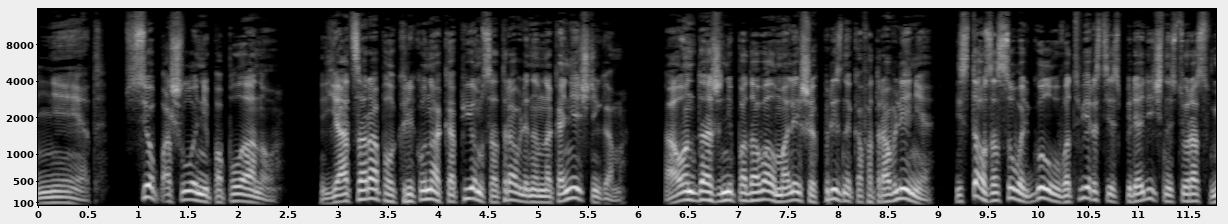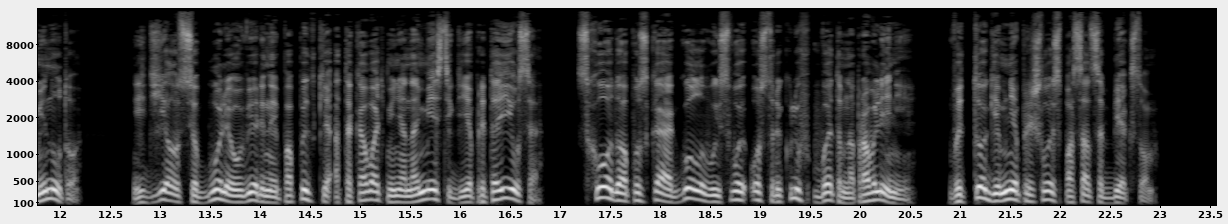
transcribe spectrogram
Нет, все пошло не по плану. Я оцарапал крикуна копьем с отравленным наконечником, а он даже не подавал малейших признаков отравления и стал засовывать голову в отверстие с периодичностью раз в минуту и делал все более уверенные попытки атаковать меня на месте, где я притаился, сходу опуская голову и свой острый клюв в этом направлении. В итоге мне пришлось спасаться бегством.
